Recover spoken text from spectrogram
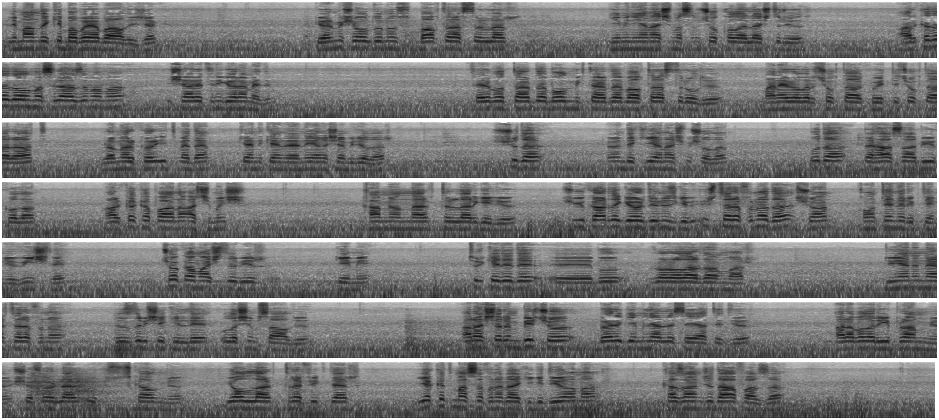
limandaki babaya bağlayacak. Görmüş olduğunuz Baftrastırlar geminin yanaşmasını çok kolaylaştırıyor. Arkada da olması lazım ama işaretini göremedim. Feribotlarda bol miktarda Baftrastır oluyor. Manevraları çok daha kuvvetli, çok daha rahat. Römorkör itmeden kendi kendilerine yanaşabiliyorlar. Şu da öndeki yanaşmış olan. Bu da dehasa büyük olan. Arka kapağını açmış. Kamyonlar, tırlar geliyor. Şu yukarıda gördüğünüz gibi üst tarafına da şu an konteyner yükleniyor vinçle. Çok amaçlı bir gemi. Türkiye'de de e, bu rorolardan var. Dünyanın her tarafına hızlı bir şekilde ulaşım sağlıyor. Araçların birçoğu böyle gemilerle seyahat ediyor. Arabaları yıpranmıyor, şoförler uykusuz kalmıyor. Yollar, trafikler yakıt masrafına belki gidiyor ama kazancı daha fazla.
